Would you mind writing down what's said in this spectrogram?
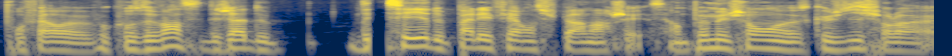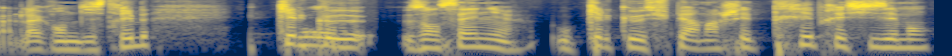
pour faire euh, vos courses de vin, c'est déjà d'essayer de ne pas les faire en supermarché. C'est un peu méchant euh, ce que je dis sur la, grande distrib. Quelques enseignes ou quelques supermarchés très précisément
